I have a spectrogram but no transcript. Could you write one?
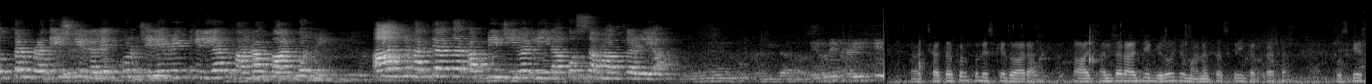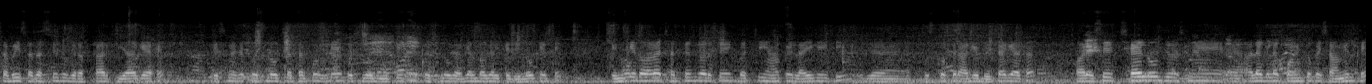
उत्तर प्रदेश के ललितपुर ज़िले में खिरिया थाना बारपुर में आत्महत्या कर अपनी जीवन लीला को समाप्त कर लिया। छतरपुर पुलिस के द्वारा आज अंतर्राज्यीय गिरोह जो मानव तस्करी करता था, उसके सभी सदस्यों को गिरफ़्तार किया गया है। इसमें से कुछ लोग छतरपुर के कुछ लोग यूपी के कुछ लोग अगल बगल के ज़िलों के थे। इनके द्वारा छत्तीसगढ़ से एक बच्ची यहाँ पे लाई गई थी उसको फिर आगे बेचा गया था। और ऐसे छः लोग जो इसमें अलग अलग पॉइंटों पे शामिल थे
